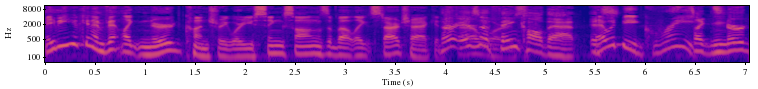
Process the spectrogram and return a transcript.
Maybe you can invent like Nerd Country where you sing songs about like Star Trek. And There Star is a Wars. thing called that. that would be great. It's like nerd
